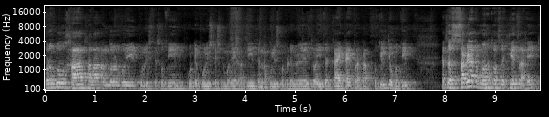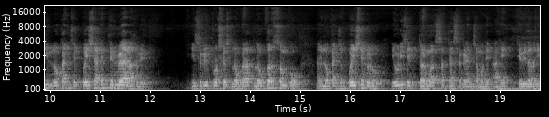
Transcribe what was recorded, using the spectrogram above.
परंतु हा झाला आंदोलन होईल पोलीस केस होतील कुठे पोलीस स्टेशनमध्ये राहतील त्यांना पोलीस कोठडी मिळेल किंवा इतर काय काय प्रकार होतील ते होतील. यातलं सगळ्यात महत्त्वाचं हेच आहे की लोकांचे पैसे आहेत ते मिळायला हवेत. ही सगळी प्रोसेस लवकरात लवकर संपो आणि लोकांचे पैसे मिळो एवढीच एक तळमळ सध्या सगळ्यांच्यामध्ये आहे. ठेवीदारही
